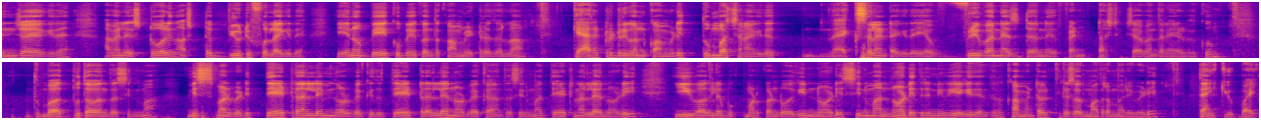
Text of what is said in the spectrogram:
ಎಂಜಾಯ್ ಆಗಿದೆ. ಆಮೇಲೆ ಸ್ಟೋರಿನೂ ಅಷ್ಟು ಬ್ಯೂಟಿಫುಲ್ ಆಗಿದೆ. ಏನೋ ಬೇಕು ಬೇಕು ಅಂತ ಕಾಮಿಡಿ ಇಟ್ಟಿರೋದಲ್ಲ ಕ್ಯಾರೆಕ್ಟರ್ ಡ್ರಿವನ್ ಕಾಮಿಡಿ ತುಂಬ ಚೆನ್ನಾಗಿದೆ. ಎಕ್ಸಲೆಂಟ್ ಆಗಿದೆ. Every one has done a fantastic job ಅಂತಲೇ ಹೇಳಬೇಕು. ತುಂಬ ಅದ್ಭುತವಾದಂಥ ಸಿನಿಮಾ ಮಿಸ್ ಮಾಡಬೇಡಿ. ಥಿಯೇಟ್ರಲ್ಲೇ ನೋಡಬೇಕು. ಇದು ಥಿಯೇಟ್ರಲ್ಲೇ ನೋಡಬೇಕಾದಂಥ ಸಿನಿಮಾ ಥಿಯೇಟ್ರ್ನಲ್ಲೇ ನೋಡಿ, ಈವಾಗಲೇ ಬುಕ್ ಮಾಡ್ಕೊಂಡು ಹೋಗಿ ನೋಡಿ ಸಿನಿಮಾ ನೋಡಿದರೆ ನೀವು ಹೇಗಿದೆ ಅಂತ ಕಾಮೆಂಟಲ್ಲಿ ತಿಳಿಸೋದು ಮಾತ್ರ ಮರಿಬೇಡಿ. ಥ್ಯಾಂಕ್ ಯು ಬಾಯ್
